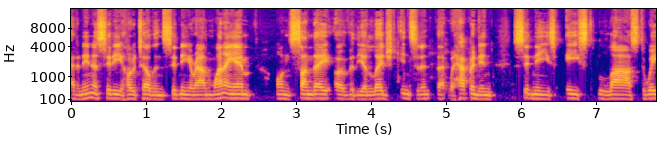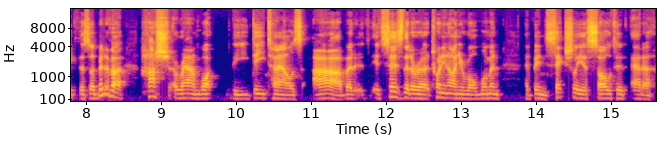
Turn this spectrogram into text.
at an inner city hotel in Sydney around 1 a.m on Sunday over the alleged incident that happened in Sydney's East last week. There's a bit of a hush around what the details are, but it, says that a 29 year old woman had been sexually assaulted at a,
